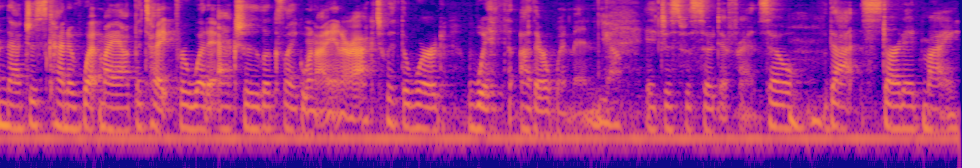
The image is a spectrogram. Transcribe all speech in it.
and that just kind of whet my appetite for what it actually looks like when I interact with the word with other women. Yeah. It just was so different. So mm-hmm. that started my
